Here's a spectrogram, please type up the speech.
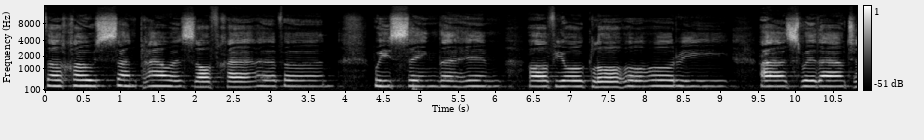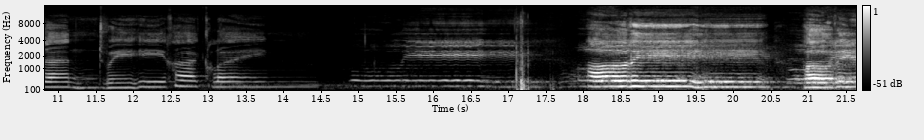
the hosts and powers of heaven, we sing the hymn of your glory, as without end we acclaim. Holy, holy Lord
